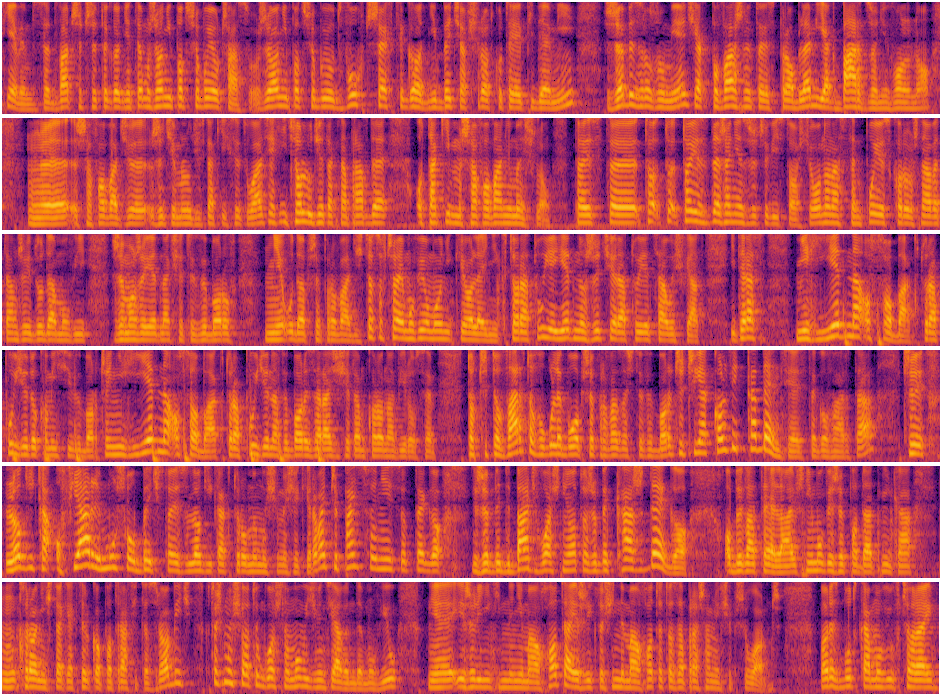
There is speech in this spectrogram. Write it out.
nie wiem, ze dwa czy trzy tygodnie temu, że oni potrzebują czasu, że oni potrzebują dwóch, trzech tygodni bycia w środku tej epidemii, żeby zrozumieć, jak poważny to jest problem i jak bardzo nie wolno e, szafować życiem ludzi w takich sytuacjach i co ludzie tak naprawdę o takim szafowaniu myślą. To jest, to, to, to jest zderzenie z rzeczywistością. Ono następuje, skoro już nawet Andrzej Duda mówi, że może jednak się tych wyborów nie uda przeprowadzić. To, co wczoraj mówił Moniki Olejnik, kto ratuje jedno życie, ratuje cały świat. I teraz niech jedna osoba, która pójdzie do komisji wyborczej, niech jedna osoba, która pójdzie na wybory, zarazi się tam koronawirusem. To czy to warto w ogóle było przeprowadzać te wybory? Czy czyjakolwiek kadencja jest tego warta? Czy logika ofiary muszą być, to jest logika, którą my musimy się kierować? Czy państwo nie jest od tego, żeby dbać właśnie o to, żeby każdego obywatela, już nie mówię, że podatnika, mm, chronić tak, jak tylko potrafi to zrobić? Ktoś musi o tym głośno mówić, więc ja będę mówił. Jeżeli nikt inny nie ma ochoty, a jeżeli ktoś inny ma ochotę, to zapraszam, niech się przyłączy. Borys Budka mówił wczoraj,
